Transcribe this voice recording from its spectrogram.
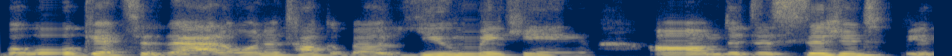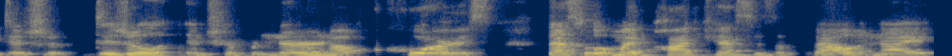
But we'll get to that. I want to talk about you making um, the decision to be a digital, digital entrepreneur, and of course, that's what my podcast is about. And I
